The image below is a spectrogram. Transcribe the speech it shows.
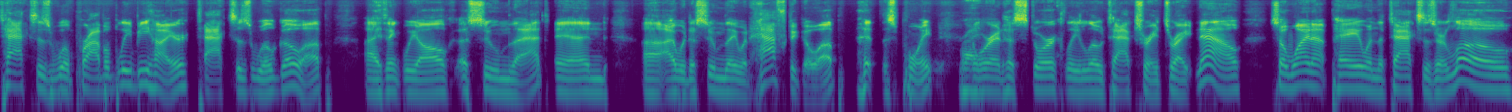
taxes will probably be higher, taxes will go up. I think we all assume that. And uh, I would assume they would have to go up at this point. Right. We're at historically low tax rates right now. So why not pay when the taxes are low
